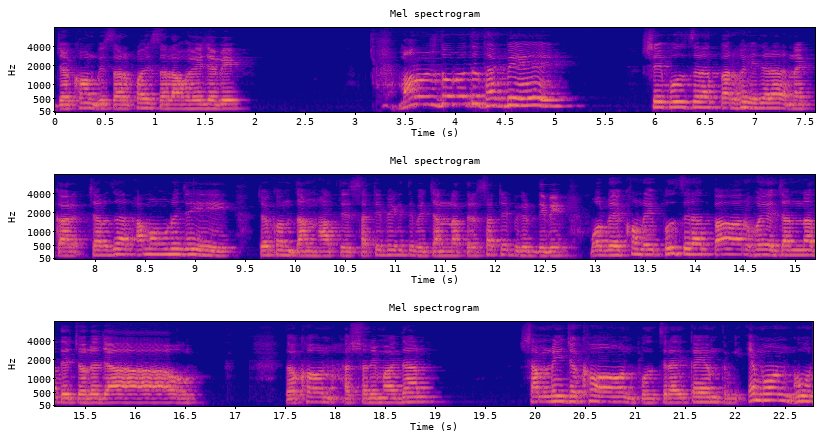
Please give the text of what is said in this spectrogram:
যখন বিচার ফয়সালা হয়ে যাবে। মানুষ দৌড়াতে থাকবে। সে ফুলসিরাত পার হয়ে যারা নেককার যার যার আমল অনুযায়ী যখন জান্নাতে সার্টিফিকেট দেবে, জান্নাতের সার্টিফিকেট দিবে, বলবে, এখন এই ফুল ফুলসিরাত পার হয়ে জান্নাতে চলে যাও। তখন হাসারি ময়দান, সামনেই যখন ফুল ফুলসিরাত কায়াম তুমি এমন ঘোর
